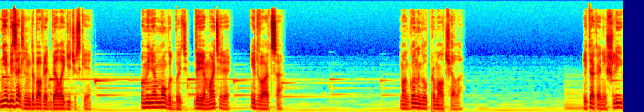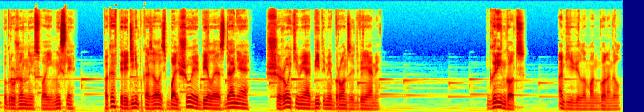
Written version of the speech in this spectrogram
Не обязательно добавлять биологические. У меня могут быть две матери и два отца. МакГонагал промолчала. И так они шли, погруженные в свои мысли, пока впереди не показалось большое белое здание – с широкими обитыми бронзой дверями. «Гринготс», — объявила МакГонагал.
